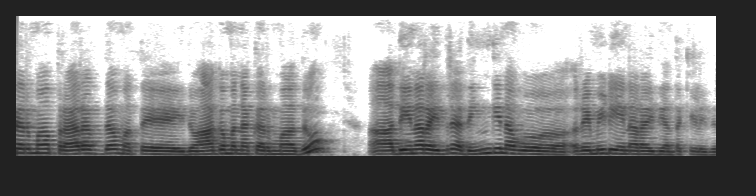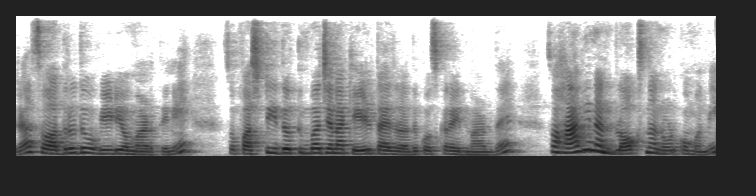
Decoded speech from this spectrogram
ಕರ್ಮ, ಪ್ರಾರಬ್ಧ ಮತ್ತು ಇದು ಆಗಮನ ಕರ್ಮದು ಅದೇನಾರ ಇದ್ದರೆ ಅದು ಹೆಂಗೆ ನಾವು ರೆಮಿಡಿ ಏನಾರ ಇದೆಯಾ ಅಂತ ಕೇಳಿದ್ದೀರಾ? ಸೊ ಅದ್ರದ್ದು ವಿಡಿಯೋ ಮಾಡ್ತೀನಿ. ಸೊ ಫಸ್ಟ್ ಇದು ತುಂಬ ಜನ ಕೇಳ್ತಾ ಇದ್ರು, ಅದಕ್ಕೋಸ್ಕರ ಇದು ಮಾಡಿದೆ. ಸೊ ಹಾಗೆ ನಾನು ಬ್ಲಾಗ್ಸ್ನ ನೋಡ್ಕೊಂಬನ್ನಿ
